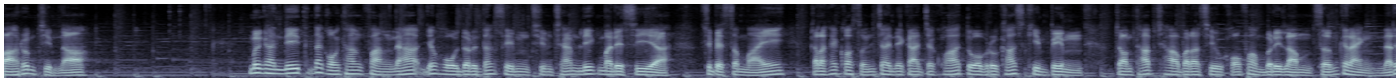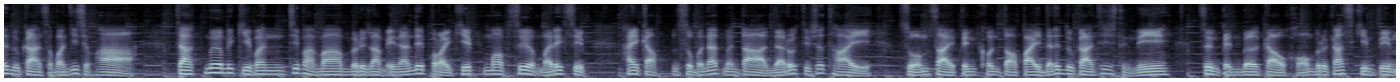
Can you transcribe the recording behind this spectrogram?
มาร่วมทีมนะเมื่องานนี้ทางด้านของทางฝั่งนะฮะยะโฮดารุนทักซิมทีมแชมป์ลีกมาเลเซีย 11 สมัยกำลังให้ความสนใจในการจะคว้าตัวบรูคัสคิมปิม จอมทัพชาวบราซิลของฝั่งบริลัมย์เสริมแกร่งในฤดูกาล 2025 จากเมื่อไม่กี่วันที่ผ่านมาบริลัมเองนั้นได้ปล่อยคลิปมอบเสื้อหมายเลข10ให้กับสุพนัทเหมือนตาดารุกทีมชาติไทย สวมใส่เป็นคนต่อไปในฤดูกาลที่จะถึงนี้ ซึ่งเป็นเบอร์เก่าของบรูคัสคิมปิม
